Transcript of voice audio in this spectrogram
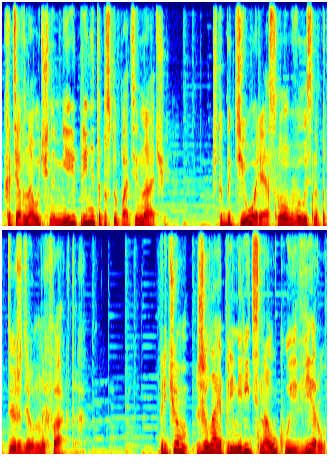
Хотя в научном мире принято поступать иначе, чтобы теория основывалась на подтвержденных фактах. Причем, желая примирить науку и веру,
